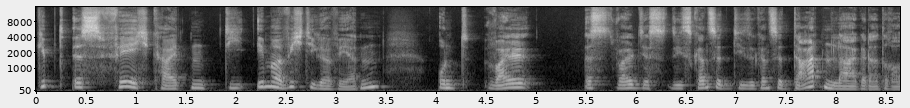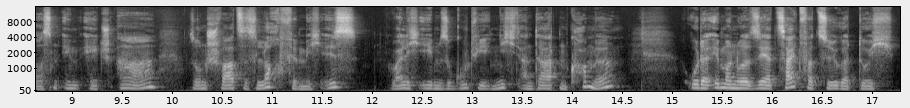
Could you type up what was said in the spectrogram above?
Gibt es Fähigkeiten, die immer wichtiger werden und weil es, weil das, dieses ganze, diese ganze Datenlage da draußen im HR so ein schwarzes Loch für mich ist, weil ich eben so gut wie nicht an Daten komme oder immer nur sehr zeitverzögert durch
